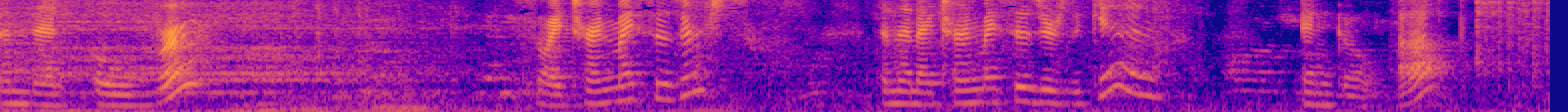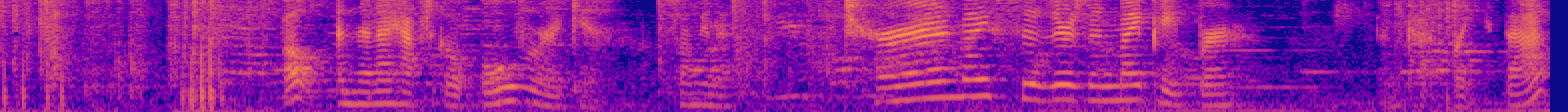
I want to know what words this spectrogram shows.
and then over. So I turn my scissors and then I turn my scissors again and go up. Oh, and then I have to go over again. So I'm gonna turn my scissors in my paper and cut like that.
